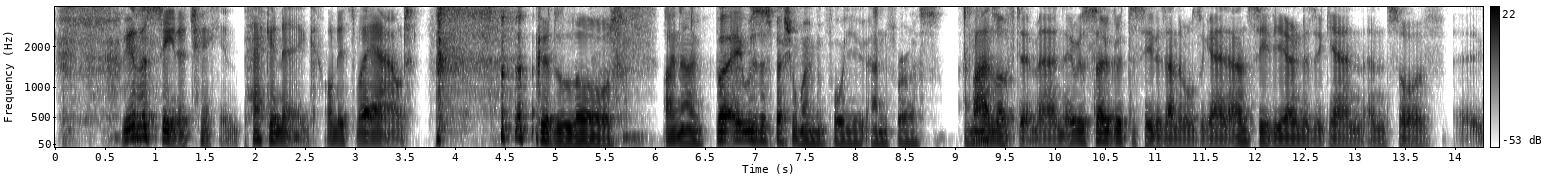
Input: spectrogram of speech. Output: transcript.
Have you ever seen a chicken peck an egg on its way out? Good lord. I know, but it was a special moment for you and for us. And I loved it, man. It was so good to see those animals again and see the owners again and sort of uh,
